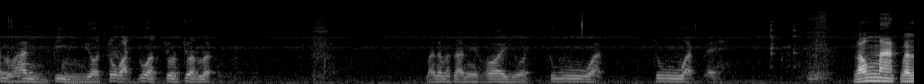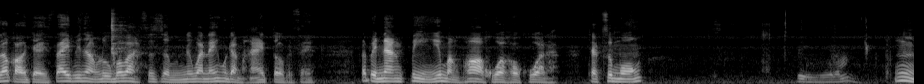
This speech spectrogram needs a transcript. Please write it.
วอาหารปิ้งหยดจวดจวดจวดจวดเลยมันธรรมชาตินี่คอยหยดจวดจวดไปเรามักแล้วเราก็เอาใจใส่พี่น้องรู้บ่ว่าสมนึกวันไหนหูดำหายตัวไปใส่แล้วไปนั่งปิ้งอยู่บางพ่อครัวเขาครัวนะจากสมองปิ้งหมูน้อืม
